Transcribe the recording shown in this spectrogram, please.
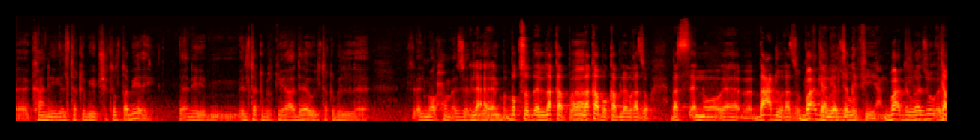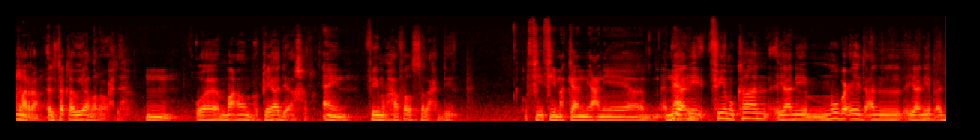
آه، كان يلتقي به بشكل طبيعي يعني يلتقي بالقيادة ويلتقي بال المرحوم عز لا بقصد اللقب آه. لقبه قبل الغزو بس إنه آه، بعد الغزو بعد كان الغزو يلتقي فيه يعني بعد الغزو كم مرة؟ التقى وياه مرة واحدة مم. ومعهم قيادي آخر أين؟ في محافظة صلاح الدين في في مكان يعني نائي. يعني في مكان يعني مو بعيد عن يعني يبعد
